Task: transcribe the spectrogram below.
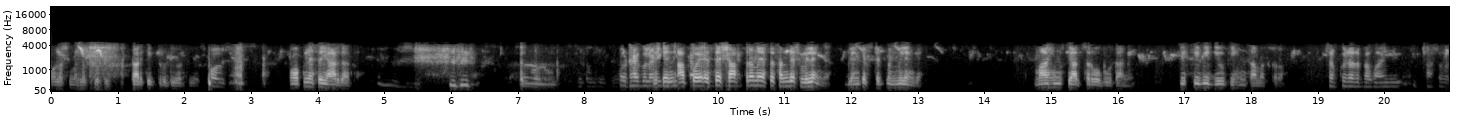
फॉलोसी मतलब त्रुटि। तार्किक त्रुटि होती है वो अपने से ही हार जाते हैं। लड़ी लेकिन आपको ऐसे शास्त्र में ऐसे संदेश मिलेंगे ब्लैंकेट स्टेटमेंट मिलेंगे। माँ हिंस्यात सर्वभूतानी किसी भी जीव की हिंसा मत करो। सब कुछ ज़्यादा भगवान की इच्छा से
